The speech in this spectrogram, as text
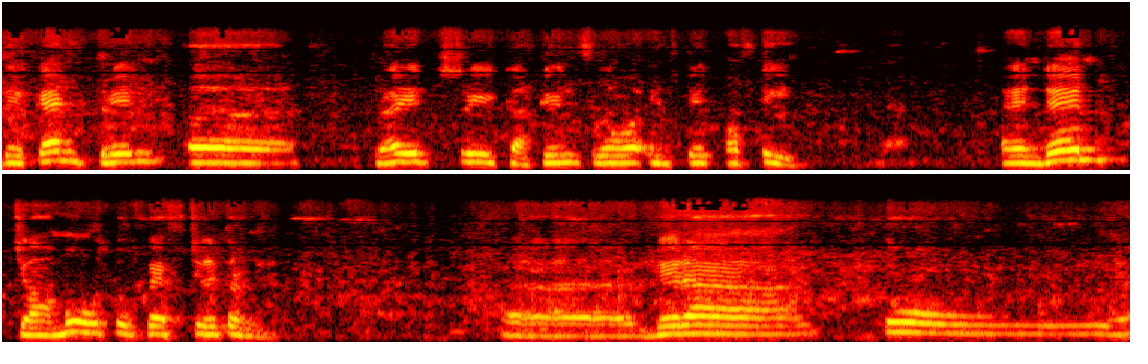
they can drink uh, dried three garden flour instead of tea. And then jamu to have children. Uh, there are two uh,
